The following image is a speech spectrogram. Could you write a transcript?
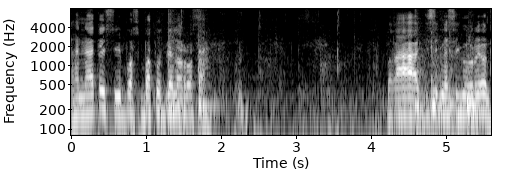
Tahan natin si Boss Bato de la Rosa. Baka gising na siguro yun.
